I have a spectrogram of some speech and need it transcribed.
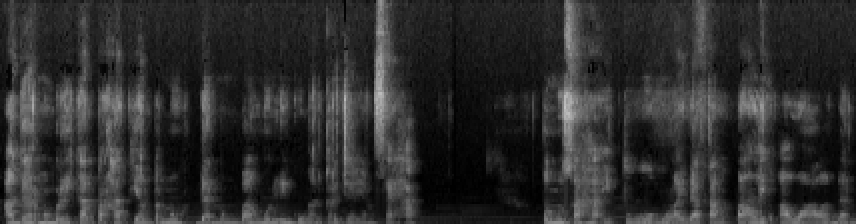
agar memberikan perhatian penuh dan membangun lingkungan kerja yang sehat. Pengusaha itu mulai datang paling awal dan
